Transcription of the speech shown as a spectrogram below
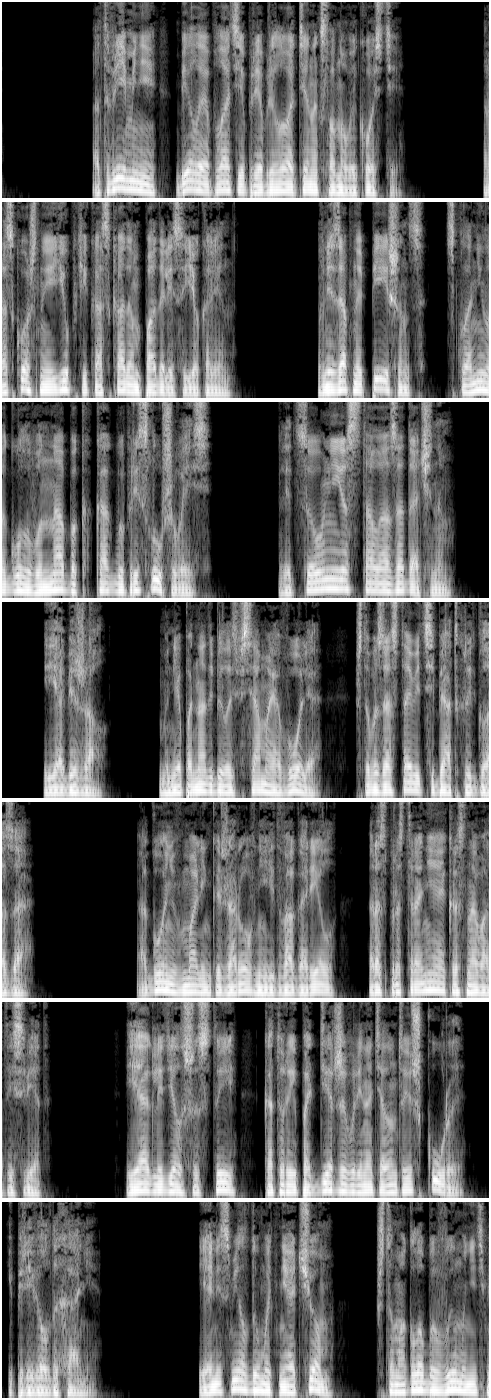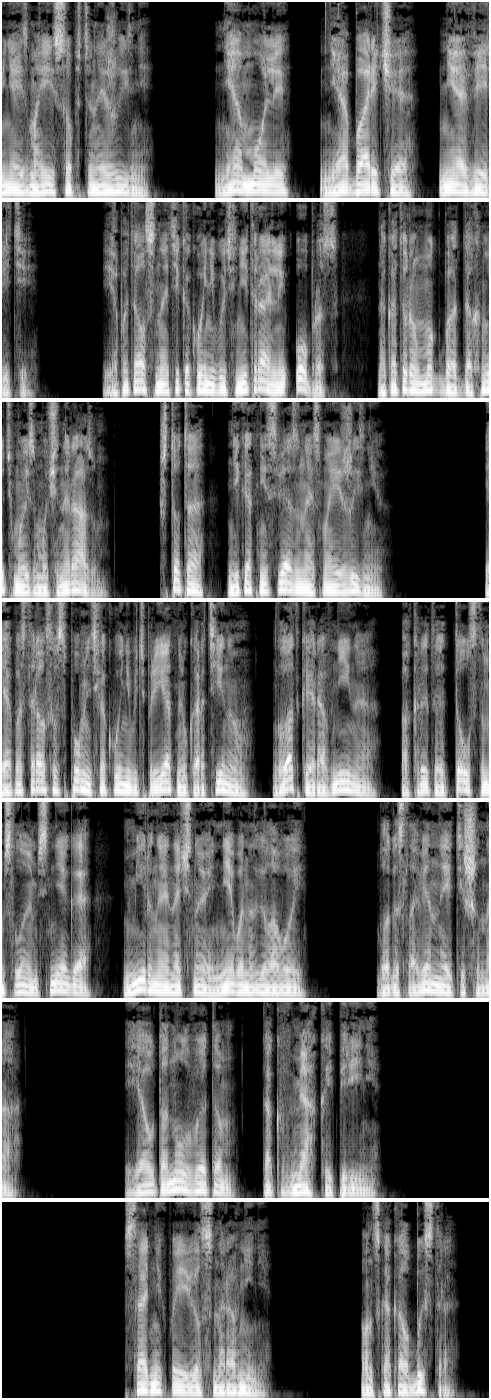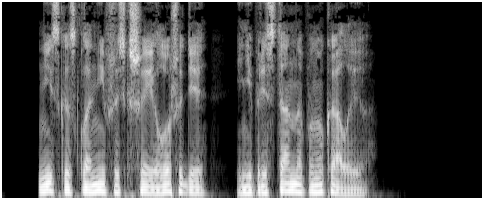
От времени белое платье приобрело оттенок слоновой кости. Роскошные юбки каскадом падали с ее колен. Внезапно Пейшенс склонила голову на бок, как бы прислушиваясь. Лицо у нее стало озадаченным. Я бежал. Мне понадобилась вся моя воля, чтобы заставить себя открыть глаза. Огонь в маленькой жаровне едва горел, распространяя красноватый свет. Я оглядел шесты, которые поддерживали натянутые шкуры, и перевел дыхание. Я не смел думать ни о чем, что могло бы выманить меня из моей собственной жизни. Ни о Молли, ни о Бариче, ни о Верите. Я пытался найти какой-нибудь нейтральный образ, на котором мог бы отдохнуть мой измученный разум. Что-то, никак не связанное с моей жизнью. Я постарался вспомнить какую-нибудь приятную картину, гладкая равнина, покрытая толстым слоем снега, мирное ночное небо над головой, благословенная тишина. Я утонул в этом, как в мягкой перине. Всадник появился на равнине. Он скакал быстро, низко склонившись к шее лошади и непрестанно понукал ее.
